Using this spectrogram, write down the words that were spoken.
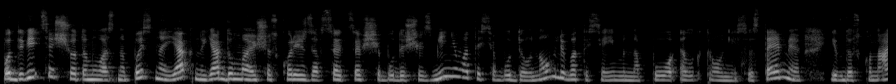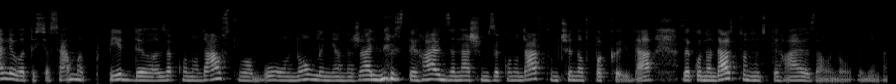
подивіться, що там у вас написано, як. Ну, я думаю, що, скоріш за все, це ще буде щось змінюватися, буде оновлюватися іменно по електронній системі і вдосконалюватися саме під е, законодавство, бо оновлення, на жаль, не встигають за нашим законодавством чи навпаки. Да? Законодавство не встигає за оновленнями.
